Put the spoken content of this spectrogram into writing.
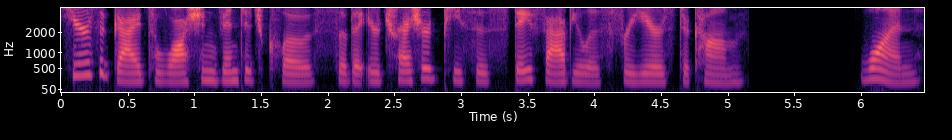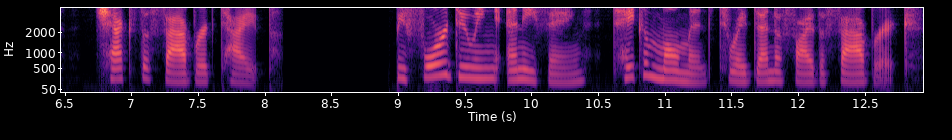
Here's a guide to washing vintage clothes so that your treasured pieces stay fabulous for years to come. 1. Check the fabric type. Before doing anything, take a moment to identify the fabric.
